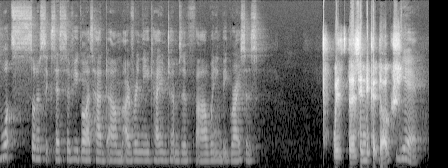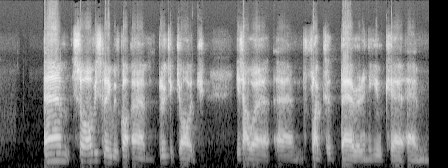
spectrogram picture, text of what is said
what sort of success have you guys had um over in the UK in terms of uh, winning big races? With the syndicate dogs, Yeah. um, so obviously we've got um, Blue Tick George is our um, flag bearer in the UK. Um,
